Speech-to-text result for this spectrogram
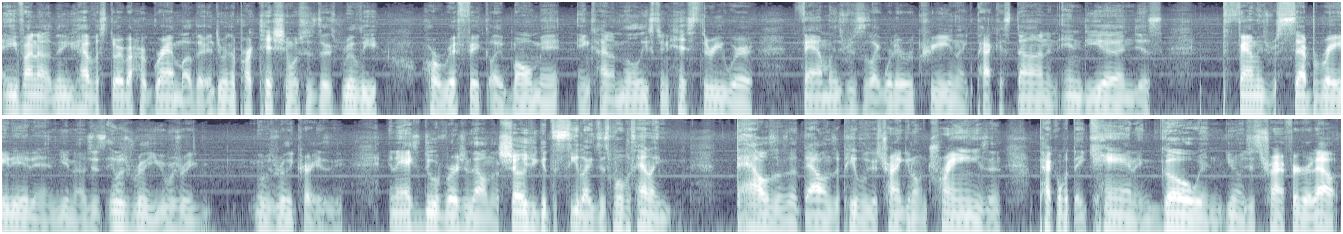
and you find out then you have a story about her grandmother and during the partition which was this really horrific like moment in kind of middle eastern history where families was like where they were creating like pakistan and india and just families were separated and you know just it was really it was really it was really crazy. And they actually do a version of that on the shows. You get to see like just what was happening thousands and thousands of people just trying to get on trains and pack up what they can and go and you know just try and figure it out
